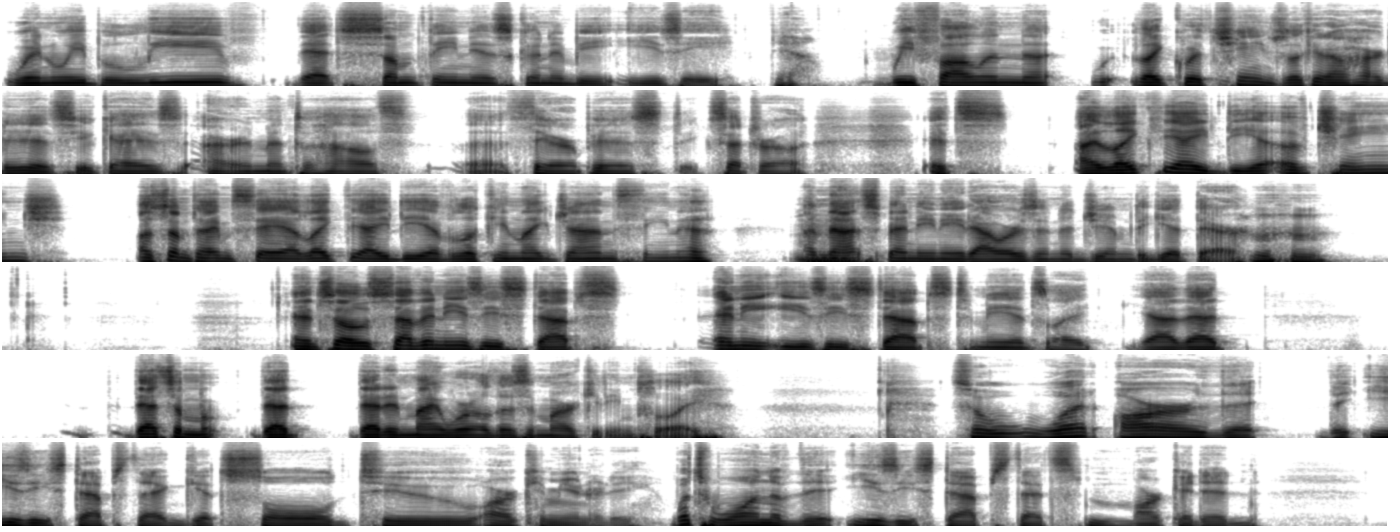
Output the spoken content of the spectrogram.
when we believe that something is going to be easy Yeah. we fall in the like with change look at how hard it is you guys are in mental health uh, therapist etc it's i like the idea of change i'll sometimes say i like the idea of looking like john cena i'm Mhm. not spending eight hours in a gym to get there hmm and so seven easy steps, any easy steps to me, it's like, yeah, that that's a that that in my world is a marketing ploy. So what are the the easy steps that get sold to our community? What's one of the easy steps that's marketed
